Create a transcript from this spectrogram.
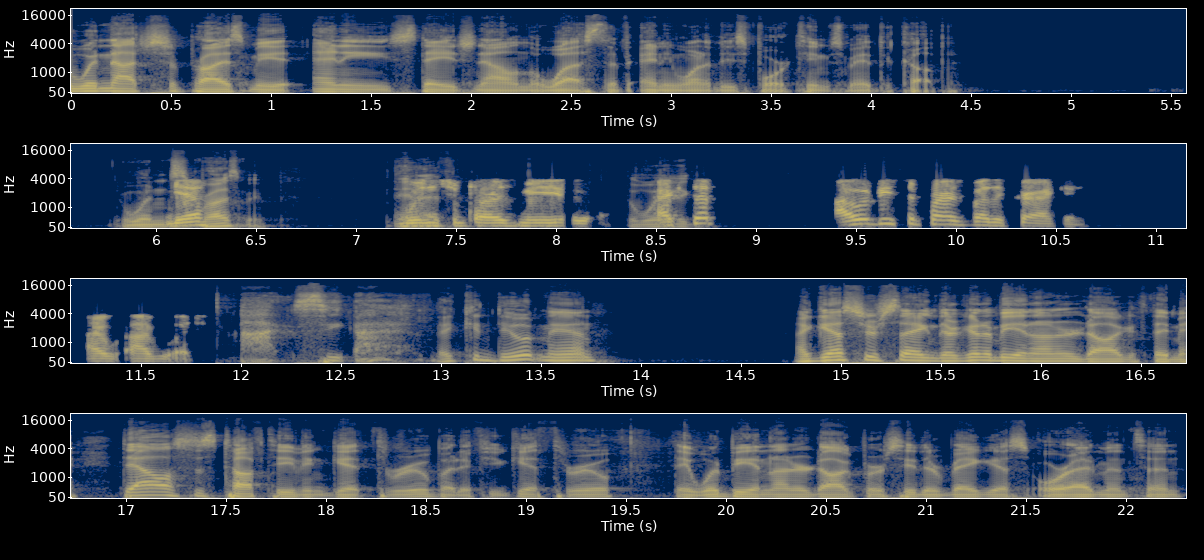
would not surprise me at any stage now in the West if any one of these four teams made the cup. It wouldn't Yeah. surprise me. And Wouldn't surprise me either. the way to- Except I would be surprised by the Kraken. I, I would. See, they could do it, man. I guess you're saying they're going to be an underdog if they make. Dallas is tough to even get through, but if you get through, they would be an underdog versus either Vegas or Edmonton.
